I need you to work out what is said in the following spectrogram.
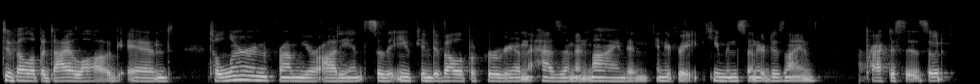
develop a dialogue and to learn from your audience so that you can develop a program that has them in mind and integrate human centered design practices. So it,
